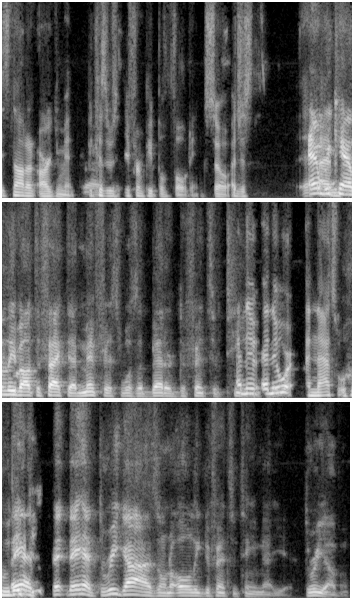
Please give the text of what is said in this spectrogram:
it's not an argument because it was different people voting. So I just And we can't leave out the fact that Memphis was a better defensive team. and they, and they were and that's who They they, had, they, they had three guys on the all league defensive team that year. Three of them.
